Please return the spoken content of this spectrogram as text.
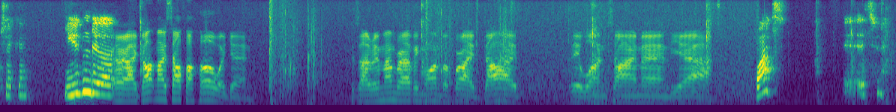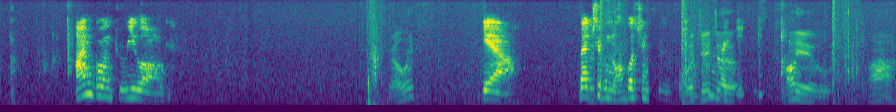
Come on, little chicken, you can do it. There, I got myself a hoe again. Because I remember having one before I died. the one time, and yeah. What? It's. I'm going to relog. Really? Yeah. That Did chicken was some- glitching through the floor. Did you ju- Oh, you. Ah.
